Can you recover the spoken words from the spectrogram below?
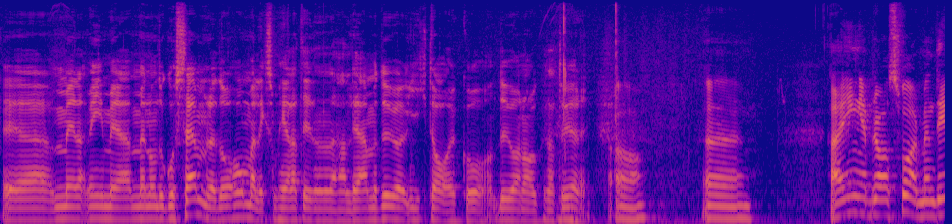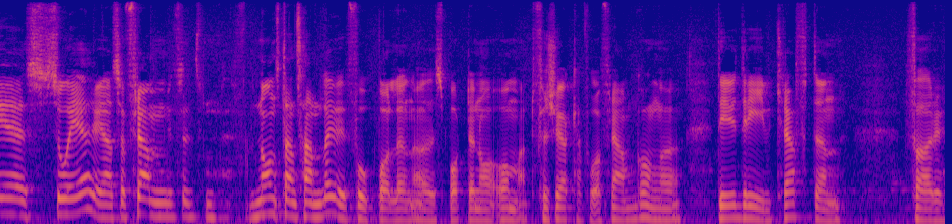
Eh, men, men, men om det går sämre då har man liksom hela tiden den här, ja, men du gick till AIK och du har en AIK-tatuering. Ja. Eh, nej, inget bra svar, men det, så är det. Alltså fram, någonstans handlar ju fotbollen och sporten om att försöka få framgång. Och det är ju drivkraften för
